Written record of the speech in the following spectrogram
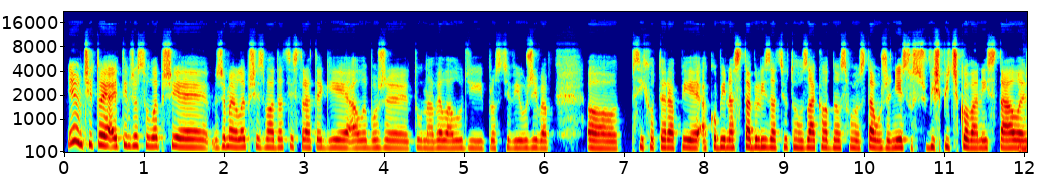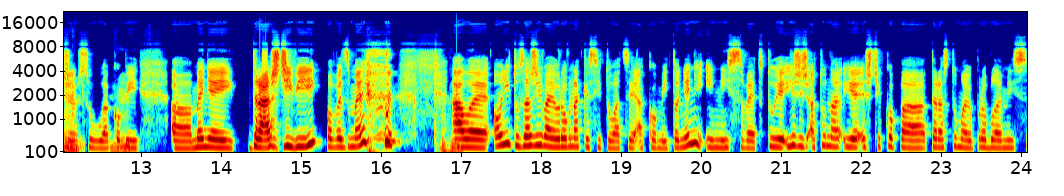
Neviem, či to je aj tým, že sú lepšie, že majú lepšie zvládacie stratégie, alebo že tu na veľa ľudí proste využíva uh, psychoterapie akoby na stabilizáciu toho základného svojho stavu, že nie sú vyšpičkovaní stále, mm-hmm. že sú akoby uh, menej dráždiví, povedzme. Mm-hmm. Ale oni tu zažívajú rovnaké situácie ako my. To není iný svet. Tu je, Ježiš, a tu na, je ešte kopa, teraz tu majú problémy s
